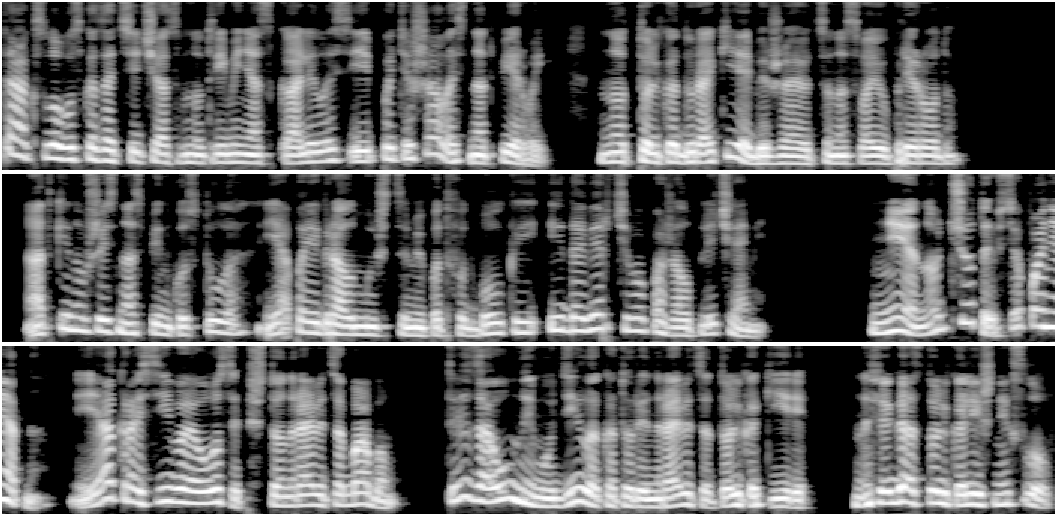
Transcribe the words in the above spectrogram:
Так, слову сказать, сейчас внутри меня скалилась и потешалась над первой, но только дураки обижаются на свою природу. Откинувшись на спинку стула, я поиграл мышцами под футболкой и доверчиво пожал плечами. «Не, ну чё ты, все понятно. Я красивая особь, что нравится бабам. Ты заумный мудила, который нравится только Кире. Нафига столько лишних слов?»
